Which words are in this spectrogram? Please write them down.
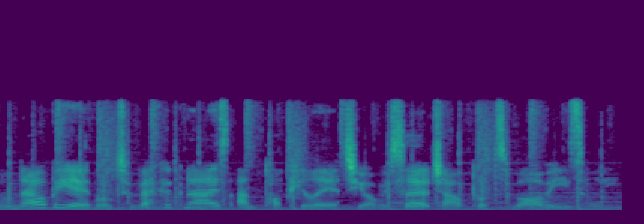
will now be able to recognise and populate your research outputs more easily.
